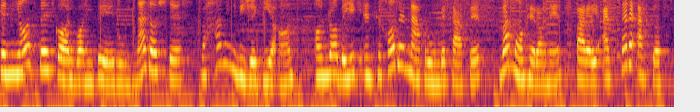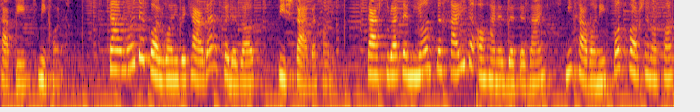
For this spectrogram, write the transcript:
که نیاز به گالوانیزه روی نداشته و همین ویژگی آن آن را به یک انتخاب مقرون به صرفه و ماهرانه برای اکثر اهداف تبدیل می کند. در مورد گالوانیزه کردن فلزات بیشتر بخوانید. در صورت نیاز به خرید آهن ضد زنگ می توانید با کارشناسان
